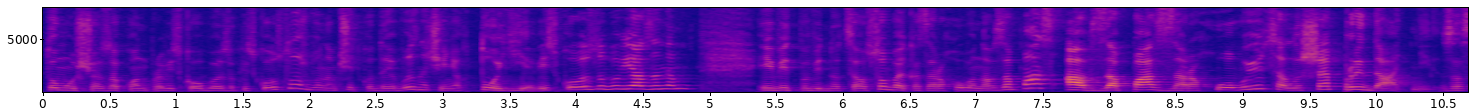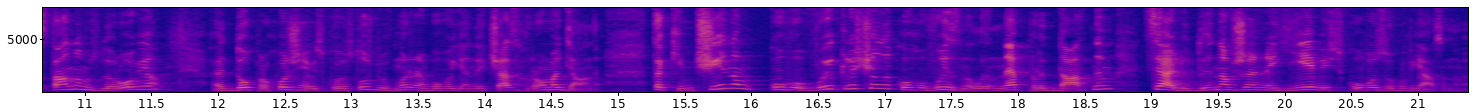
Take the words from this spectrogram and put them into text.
тому що закон про військовий обов'язок військову службу нам чітко дає визначення, хто є військовозобов'язаним. І відповідно це особа, яка зарахована в запас, а в запас зараховуються лише придатні за станом здоров'я е, до проходження військової служби в мирний або воєнний час громадяни. Таким чином, кого виключили, кого визнали непридатним, ця людина вже не є військовозобов'язаними.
